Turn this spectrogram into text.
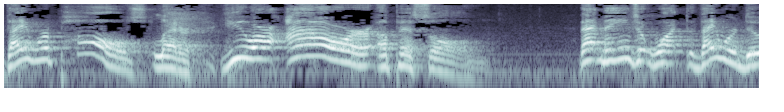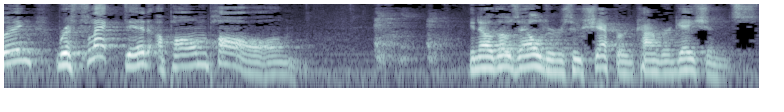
They were Paul's letter. You are our epistle. That means that what they were doing reflected upon Paul. You know, those elders who shepherd congregations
